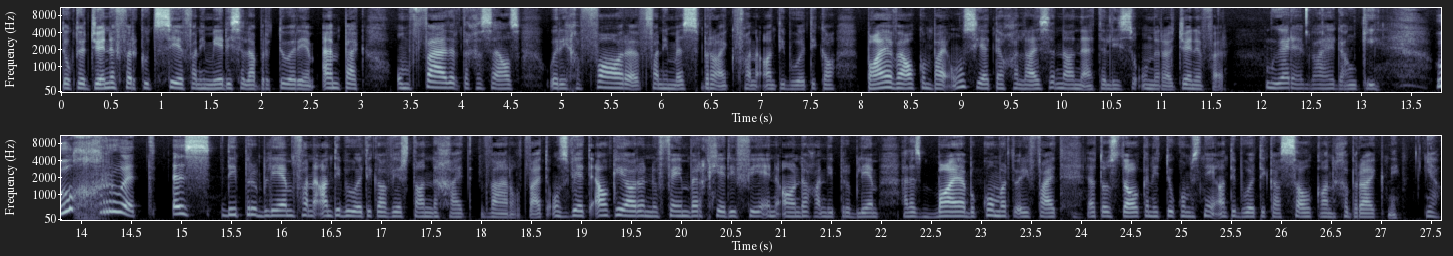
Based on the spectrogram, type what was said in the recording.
Dr Jennifer Kutse van die Mediese Laboratorium Impact om verder te gesels oor die gevare van die misbruik van antibiotika. Baie welkom by ons. Jy het nou geluister na Natalie se onderhoud Jennifer. Môre baie dankie. Hoe groot is die probleem van antibiotika weerstandigheid wêreldwyd? Ons weet elke jaar in November gee die VN aandag aan die probleem. Hulle is baie bekommerd oor die feit dat ons dalk in die toekoms nie antibiotika sal kan gebruik nie. Ja.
